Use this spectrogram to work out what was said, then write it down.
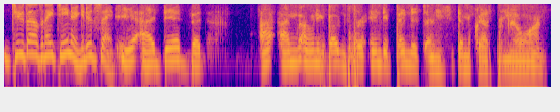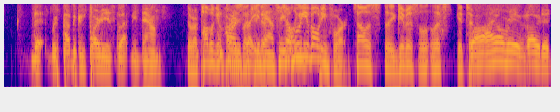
in 2018, or you can do the same? Yeah, I did, but I, I'm only voting for independents and Democrats from now on. The Republican Party has let me down. The Republican The Party's party's let you down, so So, who are you voting for? Tell us. The, give us. Let's get to. Well, I already voted,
